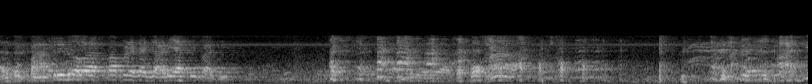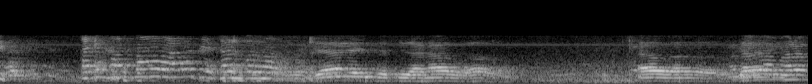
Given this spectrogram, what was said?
અને પાંત્રીસ ડોલર આપવા પડે ત્યાં ગાડી આપી પાછી. હા. જય સચિદાન આવો આવો. આવો મારા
